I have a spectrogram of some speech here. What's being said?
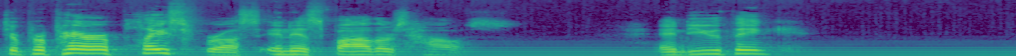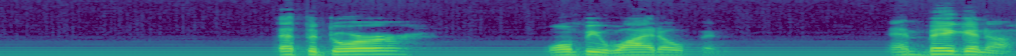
to prepare a place for us in his Father's house. And do you think that the door won't be wide open and big enough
